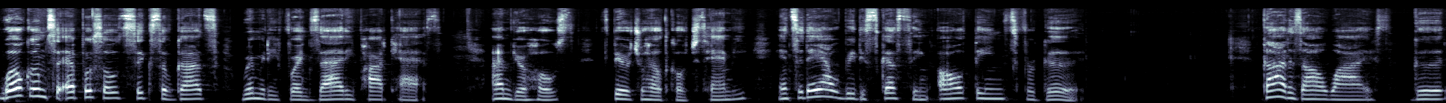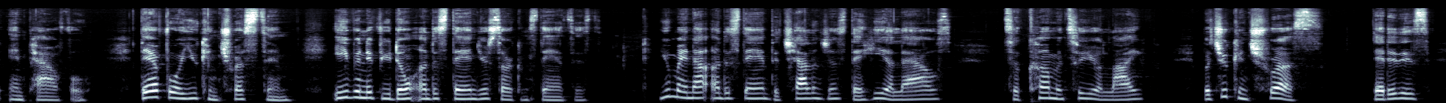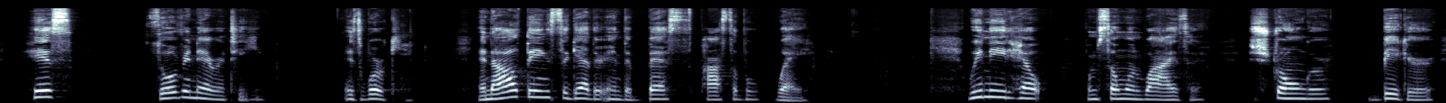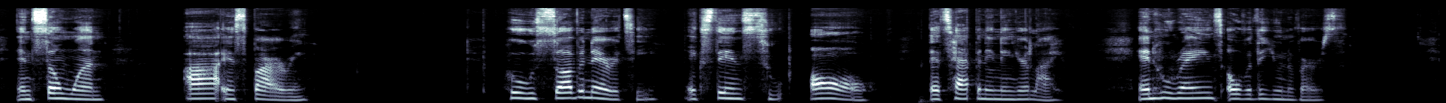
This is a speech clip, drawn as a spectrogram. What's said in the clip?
Welcome to episode six of God's Remedy for Anxiety podcast. I'm your host, spiritual health coach Tammy, and today I will be discussing all things for good. God is all wise, good, and powerful. Therefore, you can trust Him, even if you don't understand your circumstances. You may not understand the challenges that He allows to come into your life, but you can trust that it is His sovereignty is working and all things together in the best possible way. We need help from someone wiser, stronger, bigger, and someone awe inspiring whose sovereignty extends to all that's happening in your life and who reigns over the universe.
